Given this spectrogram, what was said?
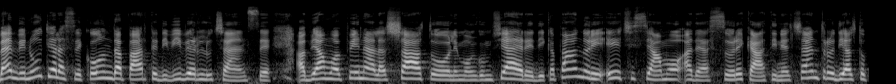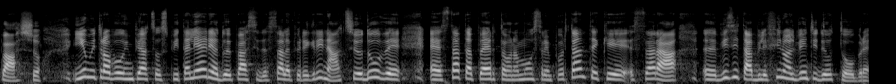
Benvenuti alla seconda parte di Viver Lucense. Abbiamo appena lasciato le molgonfiere di Capandori e ci siamo adesso recati nel centro di Altopascio. Io mi trovo in piazza Ospitalieri a due passi da Sala Peregrinazio dove è stata aperta una mostra importante che sarà eh, visitabile fino al 20 di ottobre.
